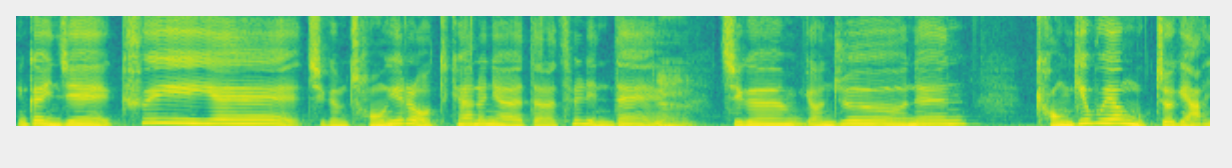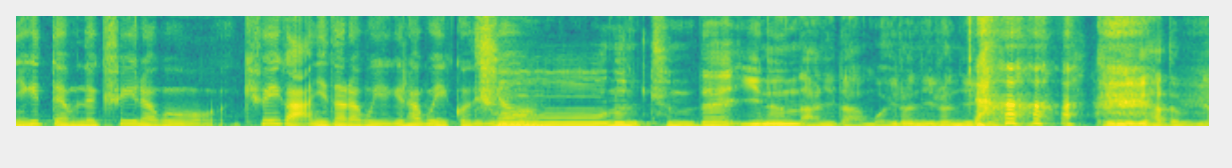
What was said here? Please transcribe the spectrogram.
그러니까 이제 QE의 지금 정의를 어떻게 하느냐에 따라 틀린데 예. 지금 연준은 경기 부양 목적이 아니기 때문에 QE라고 QE가 아니다라고 얘기를 하고 있거든요. Q는 Q인데 E는 아니다. 뭐 이런 이런 얘기 그런 얘기 하더군요.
